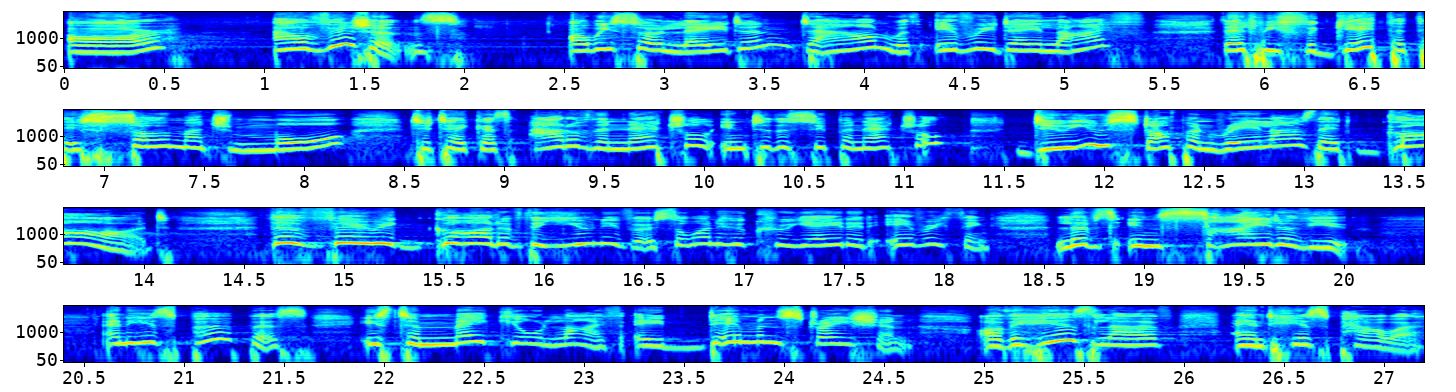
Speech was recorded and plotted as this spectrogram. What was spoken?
are our visions? Are we so laden down with everyday life that we forget that there's so much more to take us out of the natural into the supernatural? Do you stop and realize that God, the very God of the universe, the one who created everything, lives inside of you? And his purpose is to make your life a demonstration of his love and his power.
